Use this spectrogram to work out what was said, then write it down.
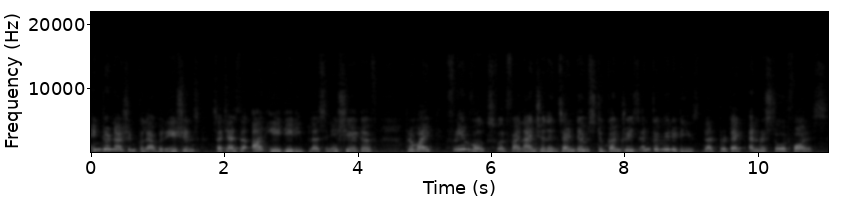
International collaborations such as the REDD Plus initiative provide frameworks for financial incentives to countries and communities that protect and restore forests.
